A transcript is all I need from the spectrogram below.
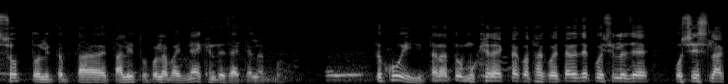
সব তলিত তা- তালি তোপলা বাইনা এখান থেকে যাইতে লাগবো। তো কই? তারা তো মুখের একটা কথা কয়। তারা যে কইছিল যে পঁচিশ লাখ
